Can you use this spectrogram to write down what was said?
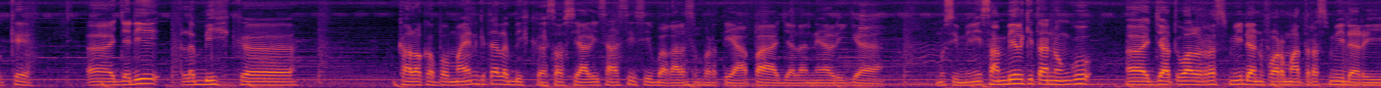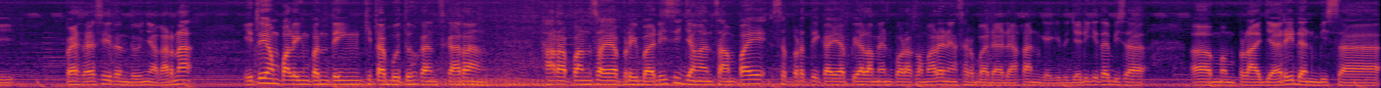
Oke, Eh, jadi lebih ke kalau ke pemain kita lebih ke sosialisasi sih bakal seperti apa jalannya liga musim ini. Sambil kita nunggu eh, jadwal resmi dan format resmi dari PSSI tentunya. Karena itu yang paling penting kita butuhkan sekarang. Harapan saya pribadi sih jangan sampai seperti kayak Piala Menpora kemarin yang serba dadakan kayak gitu. Jadi kita bisa eh, mempelajari dan bisa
